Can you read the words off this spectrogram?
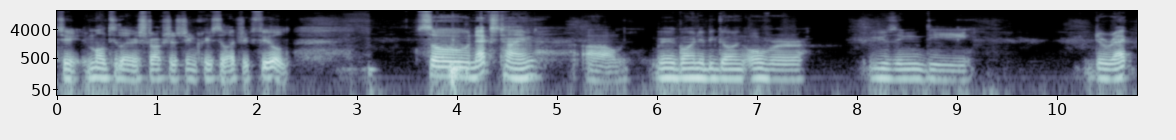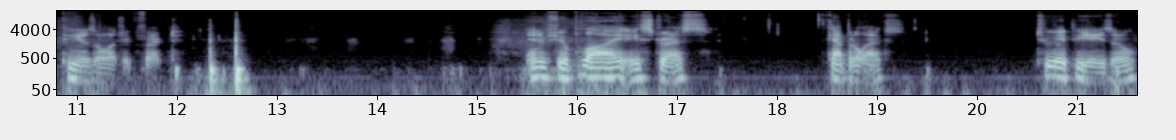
to multi-layer structures to increase the electric field. So next time, um, we're going to be going over using the direct piezoelectric effect. And if you apply a stress, capital X, to a piezo,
